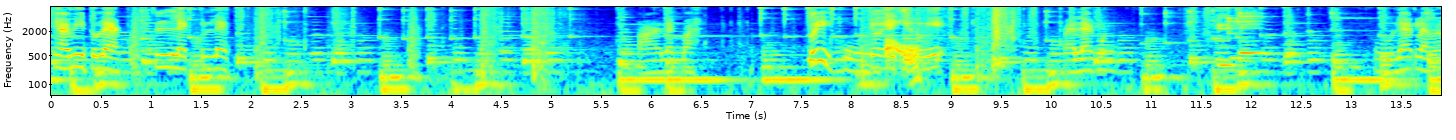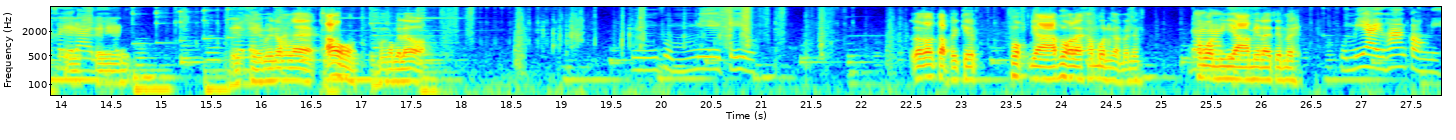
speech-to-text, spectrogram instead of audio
เนี่ยพี่ตัวแรกตัวแรกตัวแรก เฮ้ยโหเจอเอเคตรงนี้ ไปแรกมึงโหแรกแล้วไม่ค่อยจะได้ AK เลย AK ไม่ต้องแลกเอ้ามึงเอาไปแล้วเหรออืมผมมีเอเคอยู่ แล้วก็กลับไปเก็บพวกยาพวกอะไรข้างบนก่อนแป๊บนึงได้ข้างบนมีได้ยา มีอะไรเต็มเลย ผมมียาอยู่ห้างกล่องนี่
